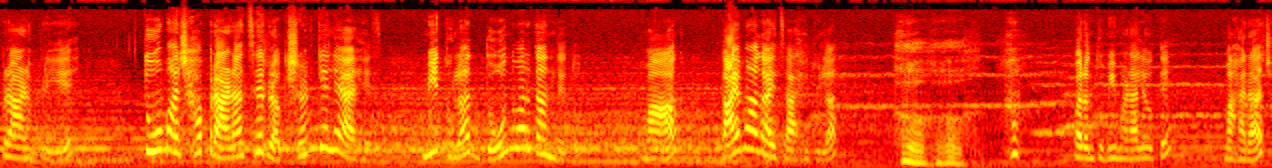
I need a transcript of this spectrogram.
प्राणप्रिये तू माझ्या प्राणाचे रक्षण केले आहेस. मी तुला दोन वरदान देतो. माग काय मागायचं आहे तुला? हो हो. परंतु मी म्हणाले होते महाराज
